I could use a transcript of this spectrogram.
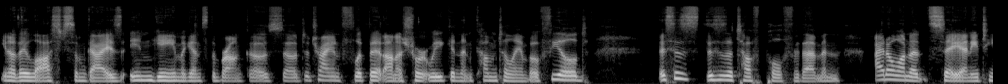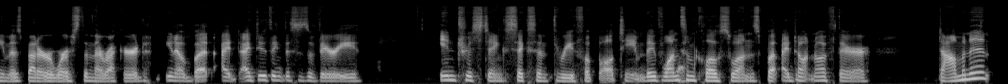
You know, they lost some guys in game against the Broncos. So to try and flip it on a short week and then come to Lambeau Field, this is this is a tough pull for them and i don't want to say any team is better or worse than their record you know but i, I do think this is a very interesting six and three football team they've won yeah. some close ones but i don't know if they're dominant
